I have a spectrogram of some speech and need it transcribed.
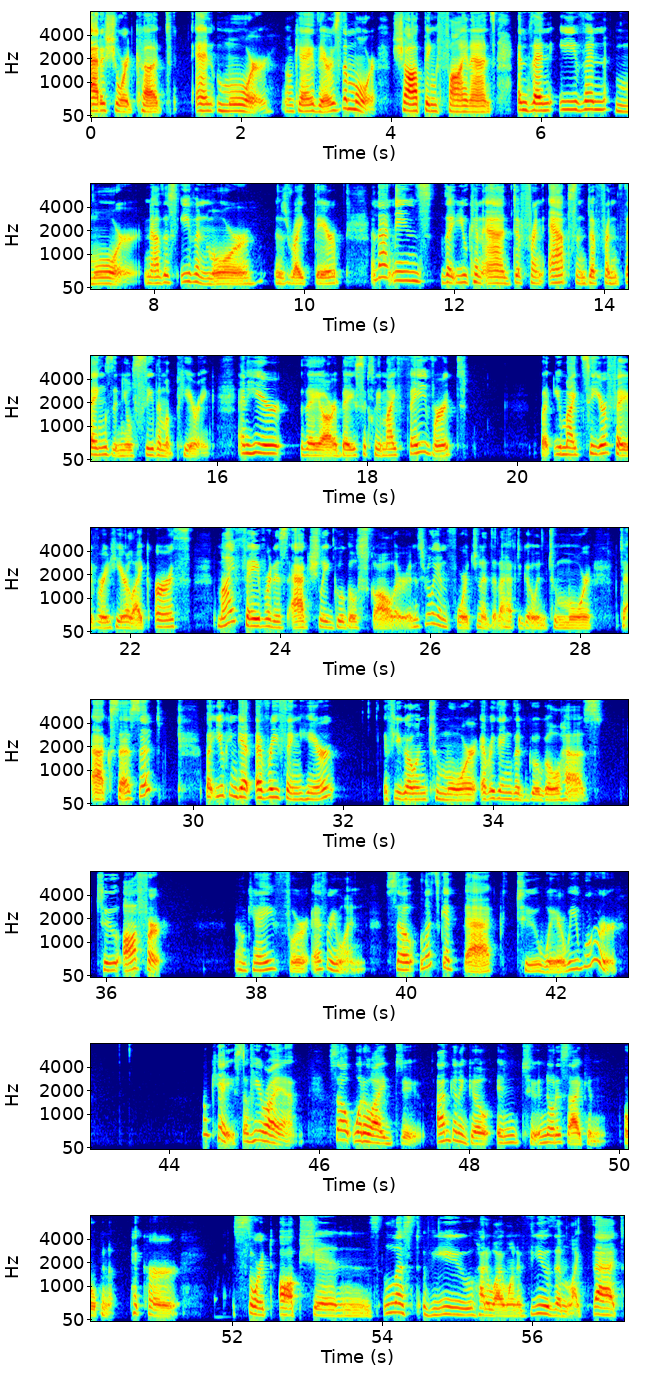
add a shortcut, and more. Okay, there's the more shopping, finance, and then even more. Now, this even more is right there. And that means that you can add different apps and different things, and you'll see them appearing. And here they are basically my favorite, but you might see your favorite here, like Earth. My favorite is actually Google Scholar, and it's really unfortunate that I have to go into more to access it. But you can get everything here if you go into more, everything that Google has to offer, okay, for everyone. So let's get back to where we were. Okay, so here I am. So what do I do? I'm going to go into, and notice I can open a picker, sort options, list view. How do I want to view them like that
